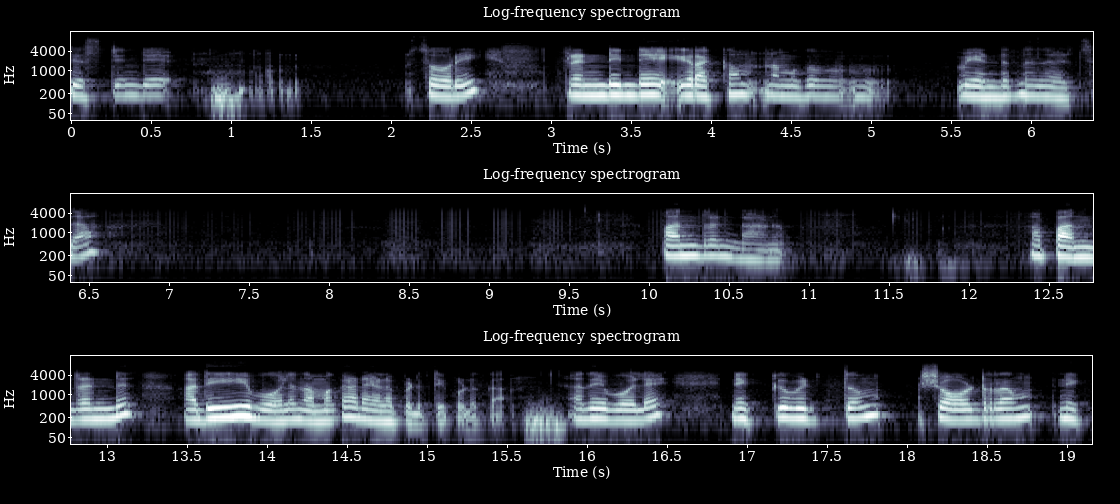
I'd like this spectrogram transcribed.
ചെസ്റ്റിന്റെ സോറി ഫ്രണ്ടിന്റെ ഇറക്കം നമുക്ക് വേണ്ടുന്നതെന്ന് വെച്ചാൽ പന്ത്രണ്ടാണ്. ആ പന്ത്രണ്ട് അതേപോലെ നമുക്ക് അടയാളപ്പെടുത്തി കൊടുക്കാം. അതേപോലെ നെക്ക് വിട്ടും ഷോൾഡറും നെക്ക്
